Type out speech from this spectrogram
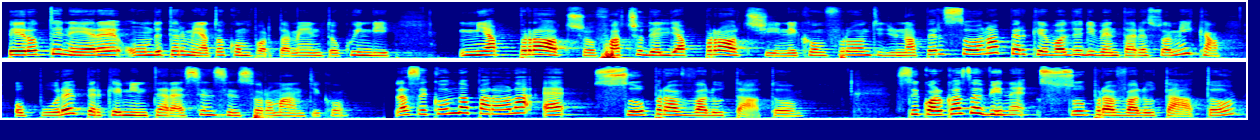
per ottenere un determinato comportamento. Quindi mi approccio, faccio degli approcci nei confronti di una persona perché voglio diventare sua amica oppure perché mi interessa in senso romantico. La seconda parola è sopravvalutato. Se qualcosa viene sopravvalutato,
